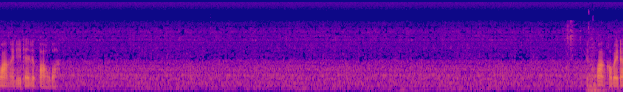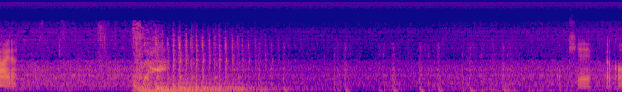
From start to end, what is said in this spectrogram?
เอะเราคว้างอันนี้ได้หรือเปล่าวะคว้างเข้าไปได้นะ โอเค แล้วก็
